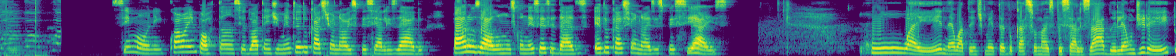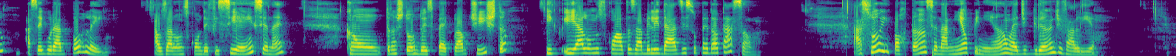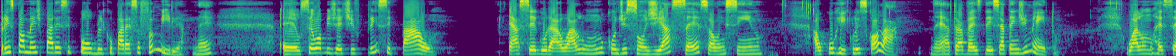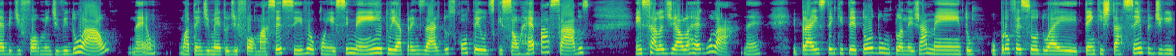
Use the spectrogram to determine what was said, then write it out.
Simone, qual a importância do atendimento educacional especializado para os alunos com necessidades educacionais especiais. O AE, né, o atendimento educacional especializado, ele é um direito assegurado por lei aos alunos com deficiência, né, com transtorno do espectro autista e, e alunos com altas habilidades e superdotação. A sua importância, na minha opinião, é de grande valia principalmente para esse público, para essa família, né? É, o seu objetivo principal é assegurar ao aluno condições de acesso ao ensino, ao currículo escolar, né, através desse atendimento. O aluno recebe de forma individual, né, um atendimento de forma acessível conhecimento e aprendizagem dos conteúdos que são repassados em sala de aula regular, né? E para isso tem que ter todo um planejamento. O professor do AE tem que estar sempre de,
